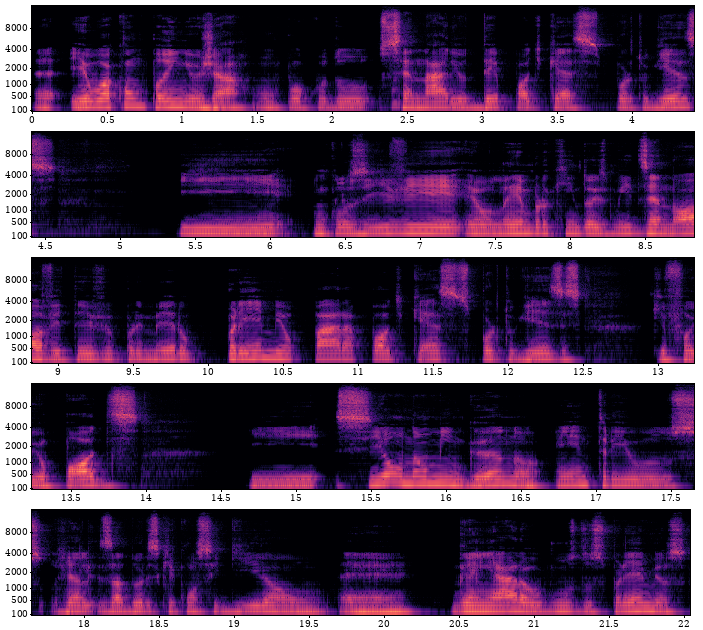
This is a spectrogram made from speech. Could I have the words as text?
é, eu acompanho já um pouco do cenário de podcasts português e inclusive eu lembro que em 2019 teve o primeiro prêmio para podcasts portugueses, que foi o Pods. E se eu não me engano, entre os realizadores que conseguiram é, ganhar alguns dos prêmios,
